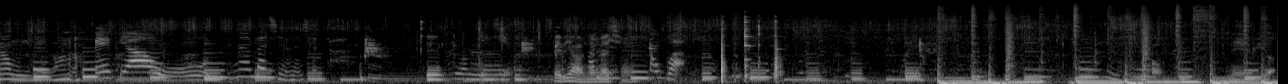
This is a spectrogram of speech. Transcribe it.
နောက်ပြီးတော့ကောင်းလားပဲပြားကိုနှမ်းပတ်ချင်နဲ့ချက်တာဒီကမြည်ကြည့်ပဲပြအောင်နံပါတ်ချင်းဟုတ်ပါဟုတ်နေပြီးတော့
